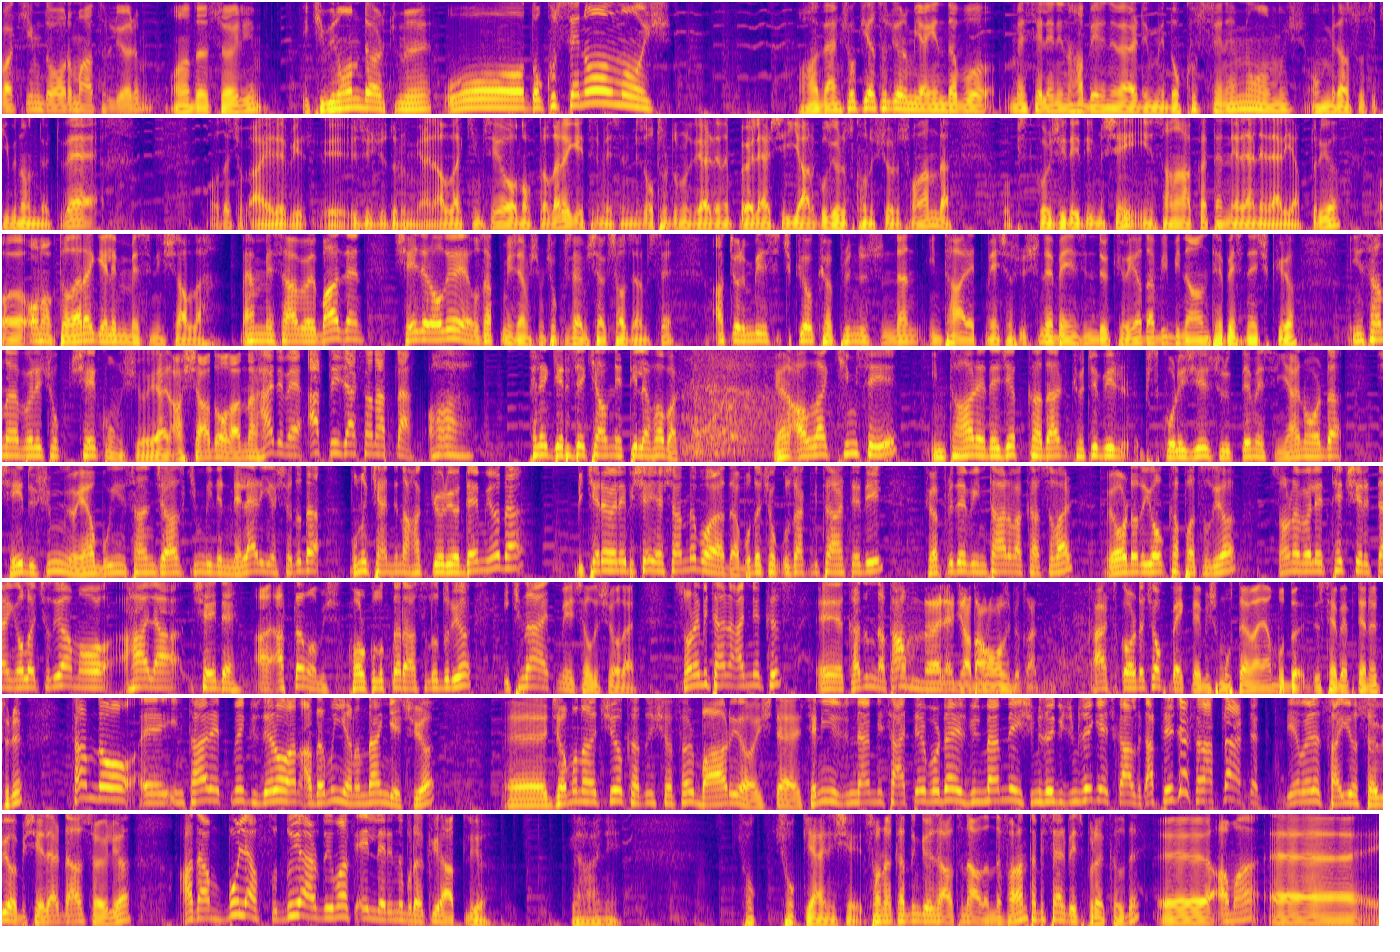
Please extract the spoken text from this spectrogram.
bakayım doğru mu hatırlıyorum. Onu da söyleyeyim. 2014 mü? Oo 9 sene olmuş. Aa ben çok iyi hatırlıyorum yayında bu meselenin haberini verdim mi? 9 sene mi olmuş? 11 Ağustos 2014 ve o da çok ayrı bir e, üzücü durum yani. Allah kimseyi o noktalara getirmesin. Biz oturduğumuz yerden hep böyle her şeyi yargılıyoruz, konuşuyoruz falan da o psikoloji dediğimiz şey insana hakikaten neler neler yaptırıyor. O, o noktalara gelinmesin inşallah. Ben mesela böyle bazen şeyler oluyor ya uzatmayacağım şimdi çok güzel bir şarkı çalacağım size. Atıyorum birisi çıkıyor köprünün üstünden intihar etmeye çalışıyor. Üstüne benzin döküyor ya da bir binanın tepesine çıkıyor. İnsanlar böyle çok şey konuşuyor yani aşağıda olanlar hadi be atlayacaksan atla. Aa, hele gerizekalının ettiği lafa bak. Yani Allah kimseyi intihar edecek kadar kötü bir psikolojiye sürüklemesin. Yani orada şeyi düşünmüyor ya bu insancağız kim bilir neler yaşadı da bunu kendine hak görüyor demiyor da bir kere öyle bir şey yaşandı bu arada. Bu da çok uzak bir tarihte değil. Köprüde bir intihar vakası var ve orada da yol kapatılıyor. Sonra böyle tek şeritten yol açılıyor ama o hala şeyde atlamamış. Korkulukları asılı duruyor. İkna etmeye çalışıyorlar. Sonra bir tane anne kız, e, kadın da tam böyle cadanoz bir kadın. Artık orada çok beklemiş muhtemelen bu sebepten ötürü. Tam da o e, intihar etmek üzere olan adamın yanından geçiyor. Ee, camını açıyor kadın şoför bağırıyor işte senin yüzünden bir saattir buradayız bilmem ne işimize gücümüze geç kaldık atlayacaksan atla artık diye böyle sayıyor sövüyor bir şeyler daha söylüyor. Adam bu lafı duyar duymaz ellerini bırakıyor atlıyor. Yani çok çok yani şey. Sonra kadın gözaltına alındı falan tabi serbest bırakıldı. Ee, ama ee,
